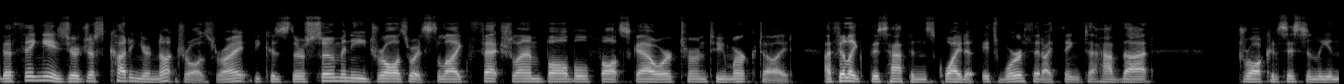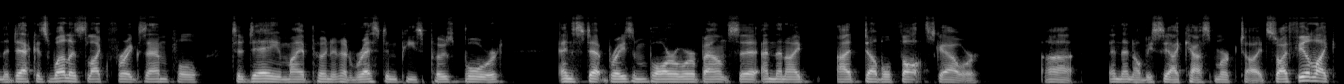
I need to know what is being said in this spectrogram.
the thing is you're just cutting your nut draws right because there's so many draws where it's like fetch land bauble thought scour turn to murktide i feel like this happens quite a it's worth it i think to have that draw consistently in the deck as well as like for example today my opponent had rest in peace post board and step brazen borrower bounce it and then i i double thought scour uh and then obviously i cast murktide so i feel like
